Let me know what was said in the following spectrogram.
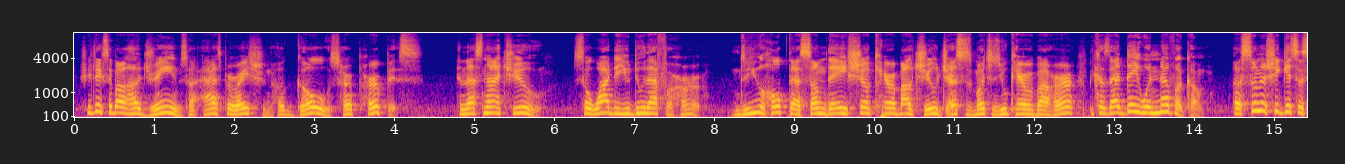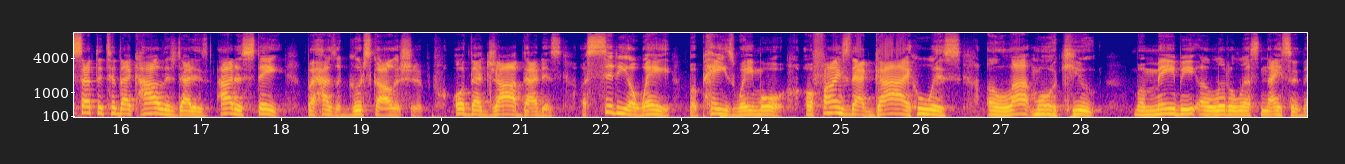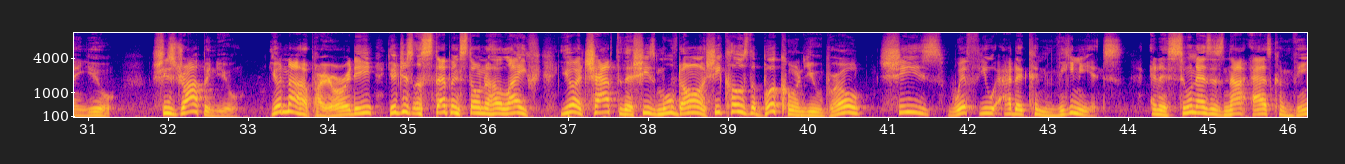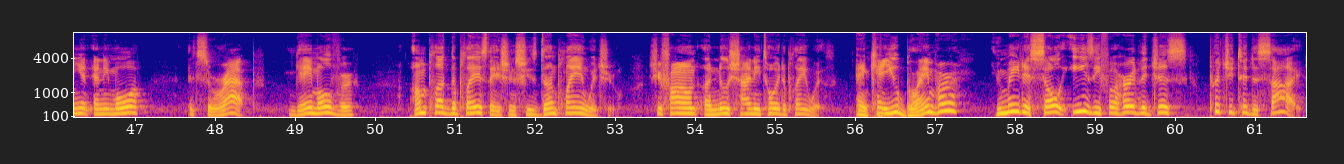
She thinks about her dreams, her aspiration, her goals, her purpose. And that's not you. So why do you do that for her? Do you hope that someday she'll care about you just as much as you care about her? Because that day will never come. As soon as she gets accepted to that college that is out of state but has a good scholarship, or that job that is a city away but pays way more, or finds that guy who is a lot more cute but maybe a little less nicer than you. She's dropping you. You're not her priority. You're just a stepping stone to her life. You're a chapter that she's moved on. She closed the book on you, bro. She's with you at a convenience. And as soon as it's not as convenient anymore, it's a wrap. Game over. Unplug the PlayStation. She's done playing with you. She found a new shiny toy to play with. And can you blame her? You made it so easy for her to just put you to the side.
